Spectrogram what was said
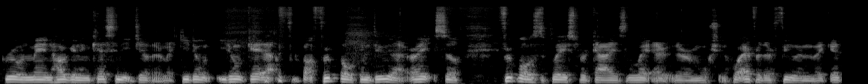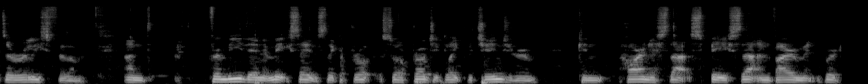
grown men hugging and kissing each other? Like you don't you don't get that, but football can do that, right? So football is the place where guys let out their emotion, whatever they're feeling, like it's a release for them. And for me, then it makes sense. Like a pro, so a project like the changing room can harness that space, that environment where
